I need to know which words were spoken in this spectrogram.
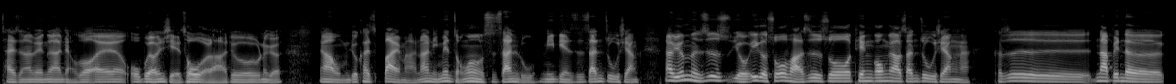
财神那边跟他讲说，哎，我不小心写错了啦，就那个，那我们就开始拜嘛，那里面总共有十三炉，你点十三炷香，那原本是有一个说法是说天宫要三炷香啊，可是那边的。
